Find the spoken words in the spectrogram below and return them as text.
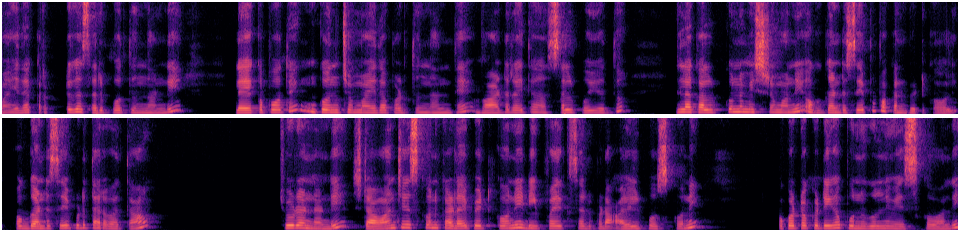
మైదా కరెక్ట్గా సరిపోతుందండి. లేకపోతే ఇంకొంచెం మైదా పడుతుంది అంతే వాటర్ అయితే అస్సలు పోయొద్దు. ఇలా కలుపుకున్న మిశ్రమాన్ని ఒక గంట సేపు పక్కన పెట్టుకోవాలి. ఒక గంట సేపు తర్వాత చూడండి స్టవ్ ఆన్ చేసుకొని కడాయి పెట్టుకొని డీప్ ఫ్రైకి సరిపడా ఆయిల్ పోసుకొని ఒకటొకటిగా పునుగుల్ని వేసుకోవాలి.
